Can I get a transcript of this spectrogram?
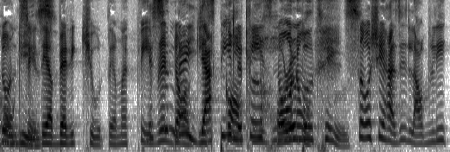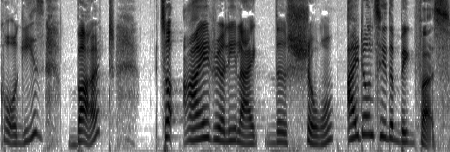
don't say they are very cute. They're my favorite Listen, doggies. yappy little corgis. horrible things. So she has these lovely corgis, but so I really like the show I don't see the big fuss.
